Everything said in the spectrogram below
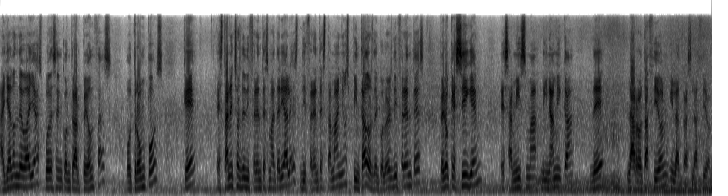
Allá donde vayas puedes encontrar peonzas o trompos que están hechos de diferentes materiales, diferentes tamaños, pintados de colores diferentes, pero que siguen esa misma dinámica de la rotación y la traslación.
